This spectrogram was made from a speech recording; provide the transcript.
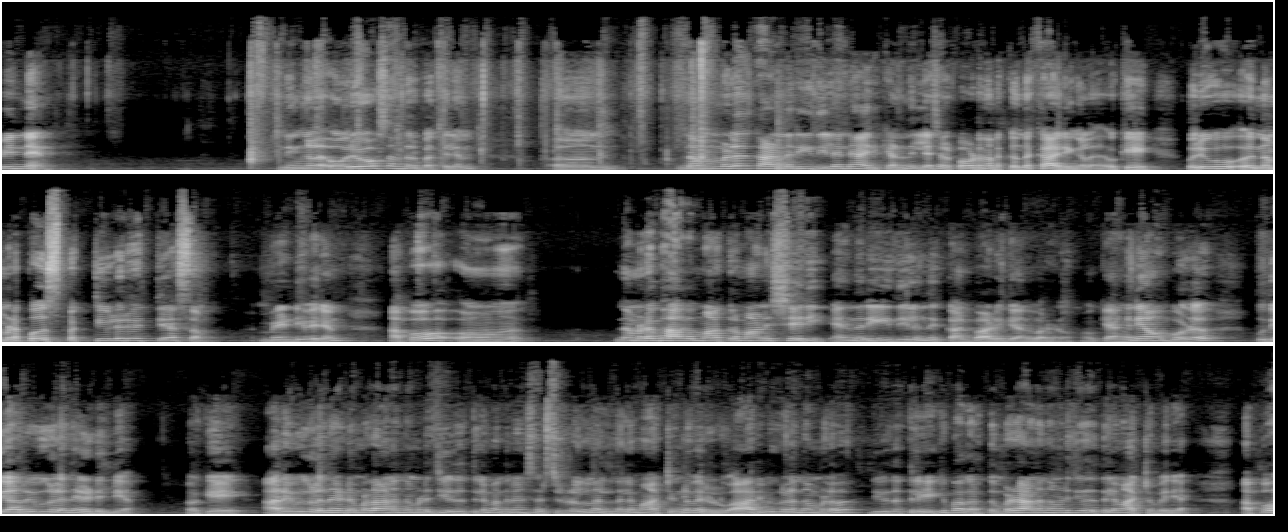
പിന്നെ നിങ്ങൾ ഓരോ സന്ദർഭത്തിലും നമ്മൾ കാണുന്ന രീതിയിൽ തന്നെ ആയിരിക്കണം എന്നില്ല ചിലപ്പോൾ അവിടെ നടക്കുന്ന കാര്യങ്ങൾ. ഓക്കെ? ഒരു നമ്മുടെ പേഴ്സ്പെക്റ്റീവിലൊരു വ്യത്യാസം വേണ്ടി വരും. അപ്പോൾ നമ്മുടെ ഭാഗം മാത്രമാണ് ശരി എന്ന രീതിയിൽ നിൽക്കാൻ പാടില്ല എന്ന് പറയണു. ഓക്കെ അങ്ങനെ ആവുമ്പോൾ പുതിയ അറിവുകൾ നേടില്ല. ഓക്കെ അറിവുകൾ നേടുമ്പോഴാണ് നമ്മുടെ ജീവിതത്തിലും അതിനനുസരിച്ചിട്ടുള്ള നല്ല നല്ല മാറ്റങ്ങൾ വരുള്ളൂ. ആ അറിവുകൾ നമ്മൾ ജീവിതത്തിലേക്ക് പകർത്തുമ്പോഴാണ് നമ്മുടെ ജീവിതത്തിൽ മാറ്റം വരിക. അപ്പോൾ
